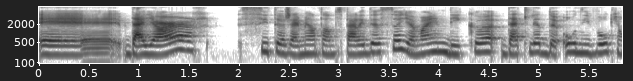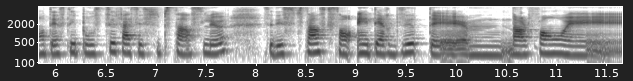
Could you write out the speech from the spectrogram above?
Euh, d'ailleurs, si tu n'as jamais entendu parler de ça, il y a même des cas d'athlètes de haut niveau qui ont testé positif à ces substances-là. C'est des substances qui sont interdites, euh, dans le fond, euh,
